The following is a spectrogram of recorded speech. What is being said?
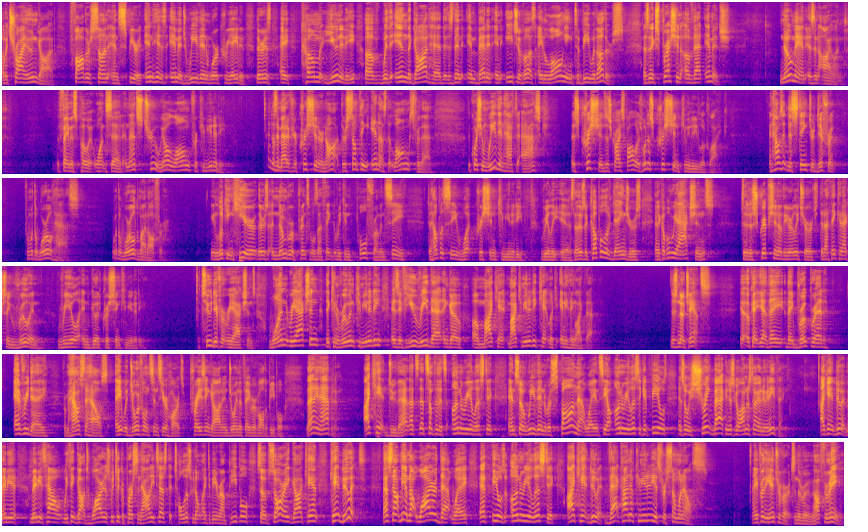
of a triune God. Father, Son, and Spirit. In his image, we then were created. There is a community of within the Godhead that is then embedded in each of us, a longing to be with others as an expression of that image. No man is an island, the famous poet once said, and that's true. We all long for community. It doesn't matter if you're Christian or not, there's something in us that longs for that. The question we then have to ask as Christians, as Christ followers, what does Christian community look like? And how is it distinct or different from what the world has, what the world might offer? In looking here, there's a number of principles I think that we can pull from and see to help us see what Christian community really is. Now, there's a couple of dangers and a couple of reactions to the description of the early church that I think can actually ruin real and good Christian community. Two different reactions. One reaction that can ruin community is if you read that and go, oh, my, can't, my community can't look anything like that. There's no chance. Yeah, okay, yeah, they, they broke bread every day from house to house, ate with joyful and sincere hearts, praising God and enjoying the favor of all the people. That ain't happening. I can't do that. That's, that's something that's unrealistic. And so we then respond that way and see how unrealistic it feels. And so we shrink back and just go, I'm just not going to do anything. I can't do it. Maybe, maybe it's how we think God's wired us. We took a personality test that told us we don't like to be around people. So sorry, God can't, can't do it. That's not me. I'm not wired that way. That feels unrealistic. I can't do it. That kind of community is for someone else. Ain't for the introverts in the room, not for me.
